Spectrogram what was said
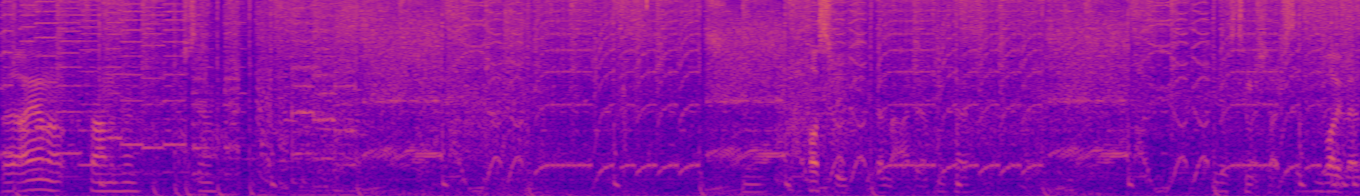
But I am out farming him still. I does too much life. It's not right.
